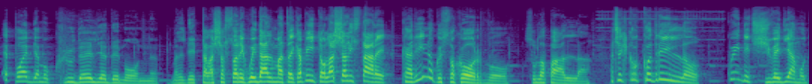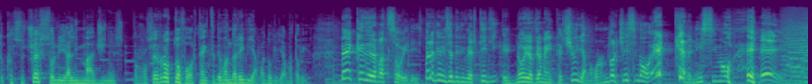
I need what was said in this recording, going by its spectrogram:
E poi abbiamo Crudelia Demon. Maledetta, lascia stare quei dalmata, hai capito? Lasciali stare. Carino questo corvo sulla palla. Ma c'è il coccodrillo. Quindi ci vediamo. Che è successo lì all'immagine? Si è rotto Fortnite, devo andare via. Vado via, vado via. Beh, che dire pazzoidi. Spero che vi siate divertiti. E noi, ovviamente, ci vediamo con un dolcissimo e carinissimo. Hey.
